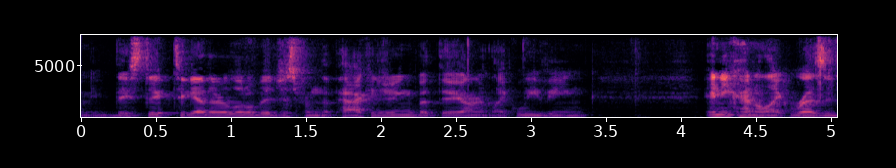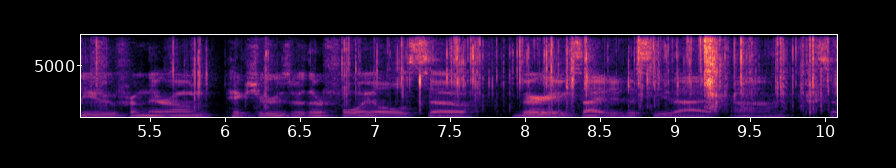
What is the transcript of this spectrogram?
I mean, they stick together a little bit just from the packaging, but they aren't like leaving any kind of like residue from their own pictures or their foils. So very excited to see that. Um, so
